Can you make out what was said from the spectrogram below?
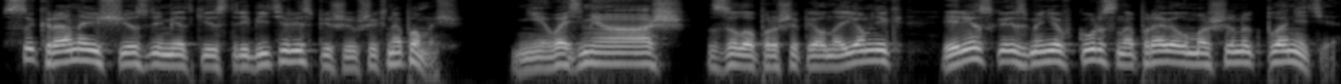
С экрана исчезли метки истребителей, спешивших на помощь. «Не возьмешь!» — зло прошипел наемник и, резко изменив курс, направил машину к планете.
